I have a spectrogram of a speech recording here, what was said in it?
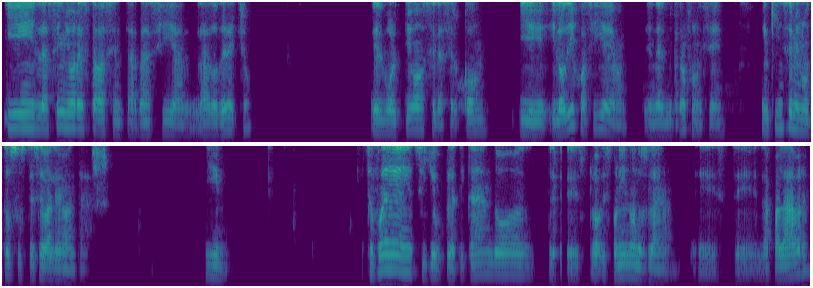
y la señora estaba sentada así al lado derecho. Él volteó, se le acercó y, lo dijo así en, el micrófono, dice, en 15 minutos usted se va a levantar. Y se fue, siguió platicando, exponiéndonos la, este, la palabra,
